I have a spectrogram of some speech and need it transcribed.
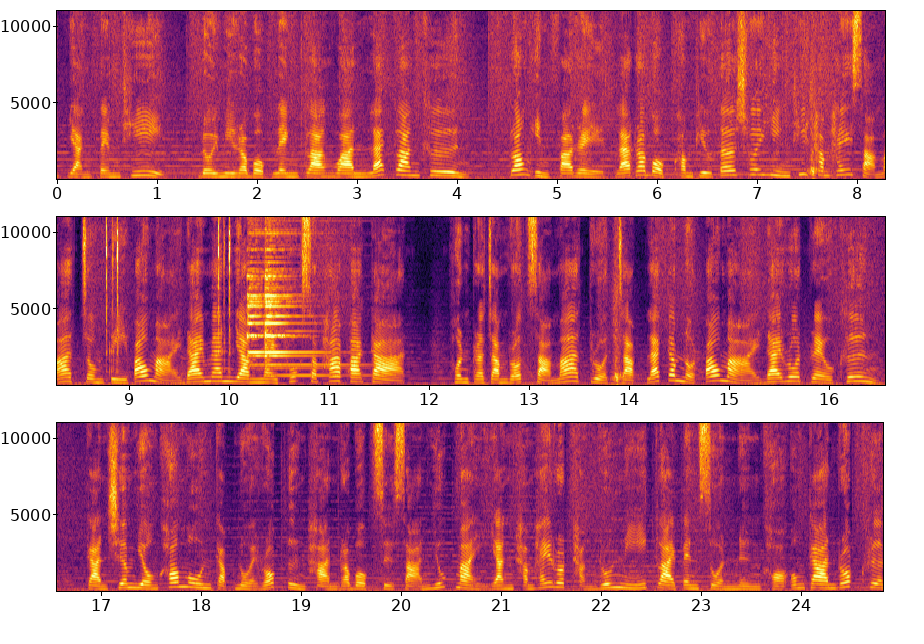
ดอย่างเต็มที่ โดยมีระบบเล็งกลางวันและกลางคืน กล้องอินฟราเรดและระบบคอมพิวเตอร์ช่วยยิงที่ทำให้สามารถโจมตีเป้าหมายได้แม่นยำในทุกสภาพอากาศ พลประจำรถสามารถตรวจจับและกำหนดเป้าหมายได้รวดเร็วขึ้นการเชื่อมโยงข้อมูลกับหน่วยรบอื่นผ่านระบบสื่อสารยุคใหม่ ยังทำให้รถถังรุ่นนี้กลายเป็นส่วนหนึ่งขององค์การรบเครือ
